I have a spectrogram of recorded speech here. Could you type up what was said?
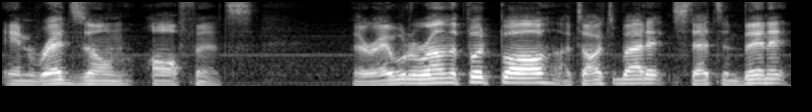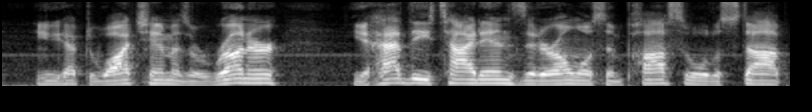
in red zone offense. They're able to run the football. I talked about it. Stetson Bennett, you have to watch him as a runner. You have these tight ends that are almost impossible to stop.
